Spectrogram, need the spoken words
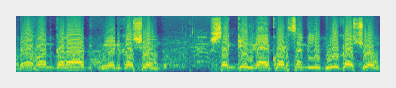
रोहन कराड रेड काशोम संकेत गायकवाड सांगली ब्लू काशोम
